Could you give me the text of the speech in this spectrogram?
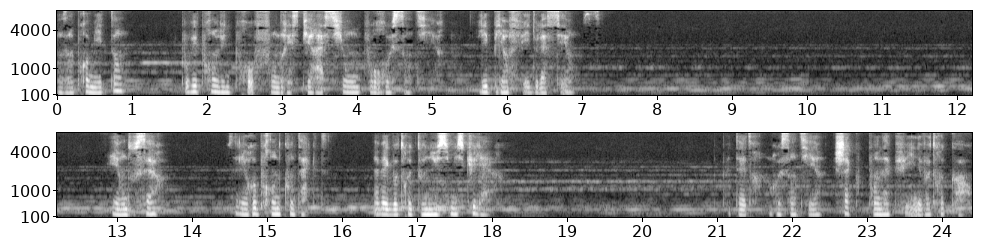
Dans un premier temps, vous pouvez prendre une profonde respiration pour ressentir les bienfaits de la séance. Et en douceur, vous allez reprendre contact avec votre tonus musculaire ressentir chaque point d'appui de votre corps.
